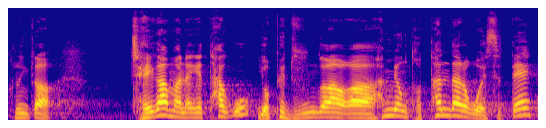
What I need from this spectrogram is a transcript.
그러니까 제가 만약에 타고 옆에 누군가가 한 명 더 탄다라고 했을 때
